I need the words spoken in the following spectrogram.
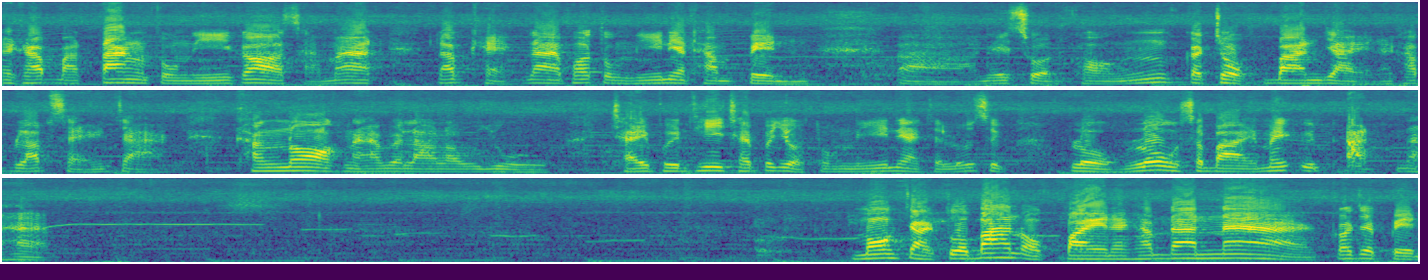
นะครับมาตั้งตรงนี้ก็สามารถรับแขกได้ เพราะตรงนี้เนี่ยทำเป็นในส่วนของกระจกบานใหญ่นะครับรับแสงจาก ข้างนอกนะครับเวลาเราอยู่ใช้พื้นที่ใช้ประโยชน์ตรงนี้เนี่ยจะรู้สึกโปร่งโล่งสบายไม่อึดอัดนะฮะมองจากตัวบ้านออกไปนะครับ ด้านหน้าก็จะเป็น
